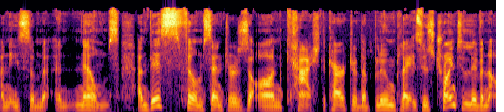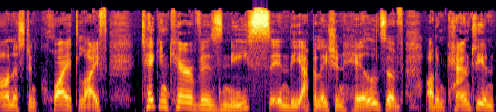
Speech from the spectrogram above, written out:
and Eshom Nelms. And this film centres on Cash, the character that Bloom plays, who's trying to live an honest and quiet life, taking care of his niece in the Appalachian Hills of Oldham County. And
